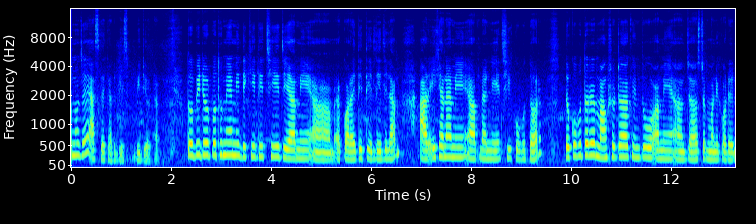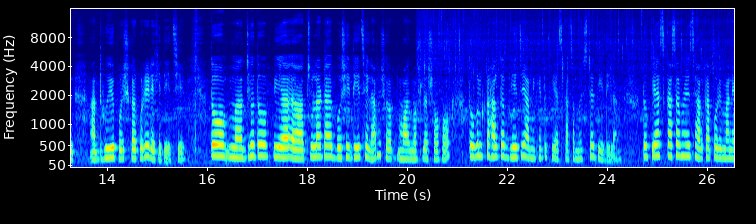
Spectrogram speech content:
অনুযায়ী আজকেকার ভিডিওটা। তো ভিডিওর প্রথমে আমি দেখিয়ে দিচ্ছি যে আমি কড়াইতে তেল দিয়ে দিলাম। আর এখানে আমি আপনার নিয়েছি কবুতর। তো কবুতরের মাংসটা কিন্তু আমি জাস্ট মনে করেন ধুয়ে পরিষ্কার করে রেখে দিয়েছি। তো যেহেতু পেঁয়া চুলাটায় বসিয়ে দিয়েছিলাম সব ময় মশলা সহ তো ওগুলো একটু হালকা ভেজে আমি কিন্তু পেঁয়াজ, কাঁচামরিচটা দিয়ে দিলাম। তো পেঁয়াজ, কাঁচামরিচ হালকা পরিমাণে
